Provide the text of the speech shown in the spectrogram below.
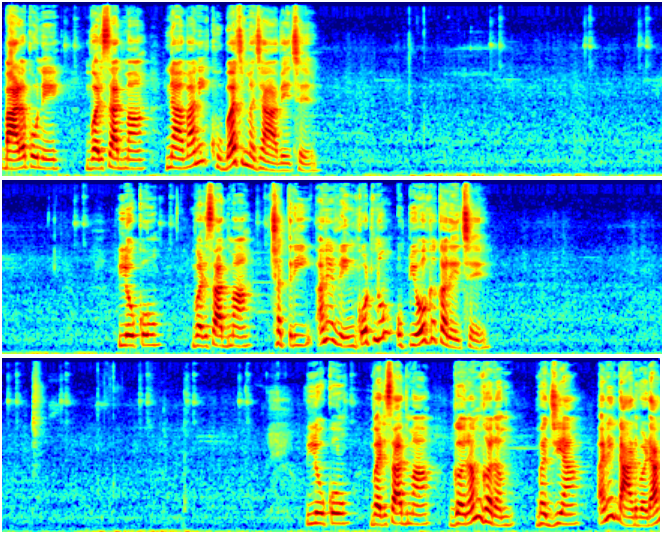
બાળકોને વરસાદમાં નાહવાની ખૂબ જ મજા આવે છે. લોકો વરસાદમાં છત્રી અને રેનકોટનો ઉપયોગ કરે છે. લોકો વરસાદમાં ગરમ ગરમ ભજીયા અને દાળવડા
